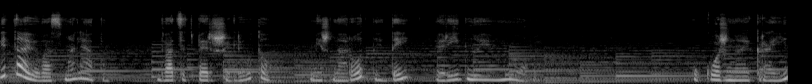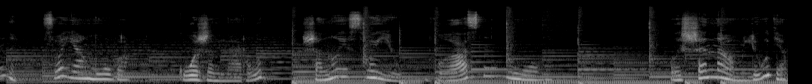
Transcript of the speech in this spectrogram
Вітаю вас, малята! 21 лютого Міжнародний день рідної мови. У кожної країни своя мова. Кожен народ шанує свою власну мову. Лише нам, людям,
